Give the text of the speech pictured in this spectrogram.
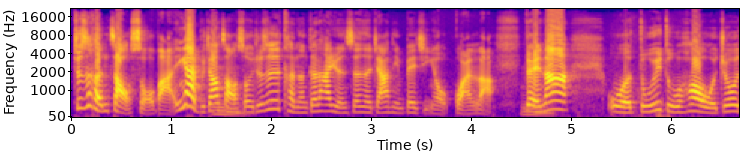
就是很早熟吧，应该比较早熟，就是可能跟他原生的家庭背景有关啦。对，那我读一读后，我就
